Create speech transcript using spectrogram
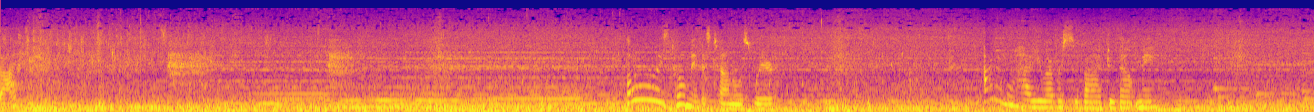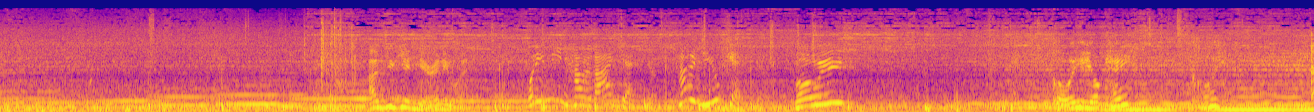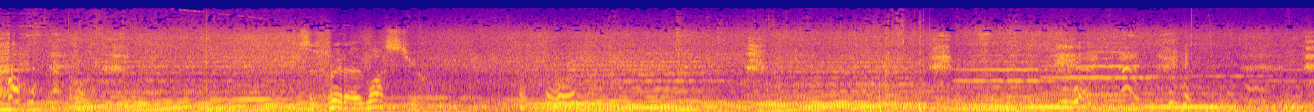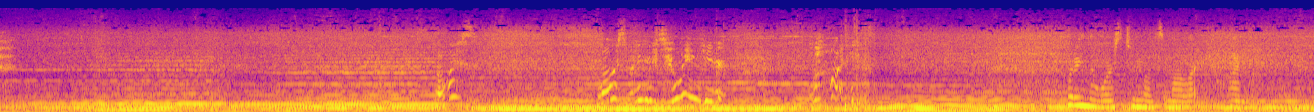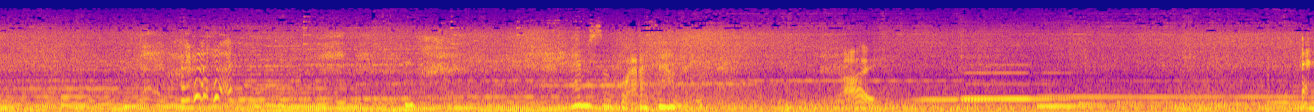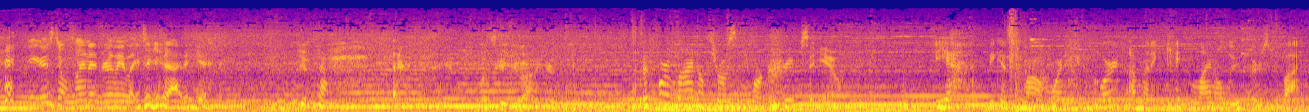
back? Paul always told me this town was weird. I don't know how you ever survived without me. How'd you get here anyway? What do you mean, how did I get here? How did you get here? Chloe? Chloe, you okay? Was afraid I lost you. Lois? Lois, what are you doing here? Lois! Putting the worst two months of my life behind me. I'm so glad I found you. Hi. you guys don't mind, I'd really like to get out of here. Yeah. Let's get you out of here. Before Lionel throws any more creeps at you. Yeah, because tomorrow morning in court, I'm gonna kick Lionel Luthor's butt.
